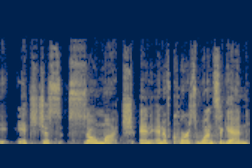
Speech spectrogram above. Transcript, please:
it's just so much. And and of course once again,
